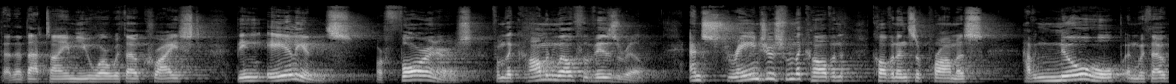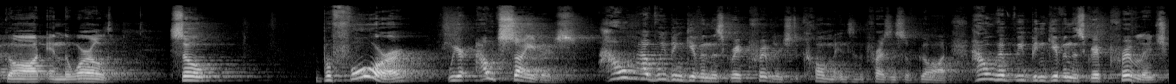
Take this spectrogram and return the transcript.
That at that time you are without Christ, being aliens or foreigners from the commonwealth of Israel, and strangers from the covenants of promise, having no hope and without God in the world. So, before we are outsiders, how have we been given this great privilege to come into the presence of God? How have we been given this great privilege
